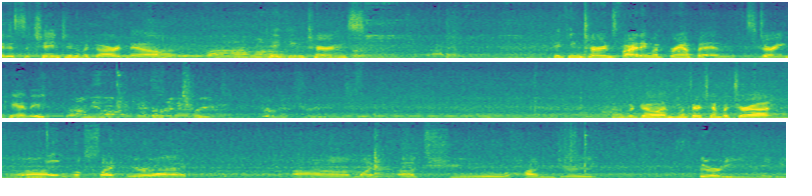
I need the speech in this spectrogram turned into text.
It is the changing of the guard now. Taking turns. Taking turns fighting with Grandpa and stirring candy. How's it going? What's our temperature at? Uh, it looks like we're at um like uh 230 maybe.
